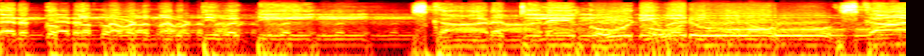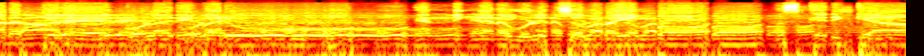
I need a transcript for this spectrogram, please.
തിരക്കൊക്കെ അവിടെ നടത്തി വെക്കി സ്കാരത്തിലേക്ക് ഓടി വരൂ സ്കാരത്തിലേക്ക് ഉളരി വരൂ എന്നിങ്ങനെ വിളിച്ചു പറയുമ്പോ നിസ്കരിക്കാൻ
